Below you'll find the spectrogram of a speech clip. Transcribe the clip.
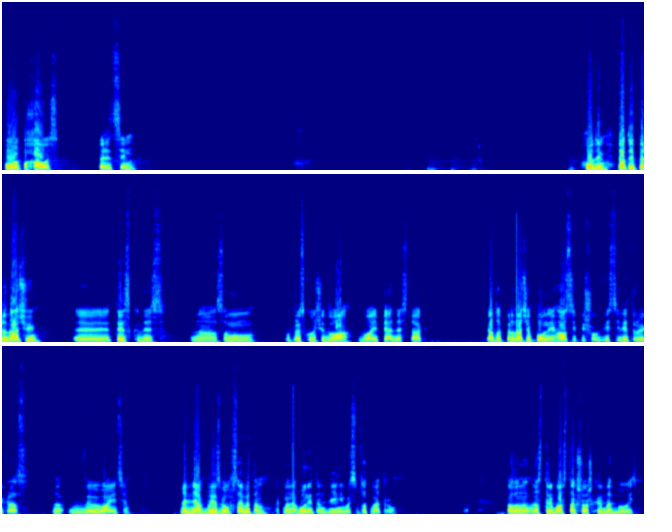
поле пахалось перед цим. Ходимо п'ятою передачею. Е, тиск десь на самому оприскувачі 2, 2,5 десь так. П'ята передача, повний газ і пішов. 200 літрів якраз виливається. На днях бризгав в себе там, так в мене гони там длінні 800 метрів. Правда, на- настрибався так, що аж хребет болить.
